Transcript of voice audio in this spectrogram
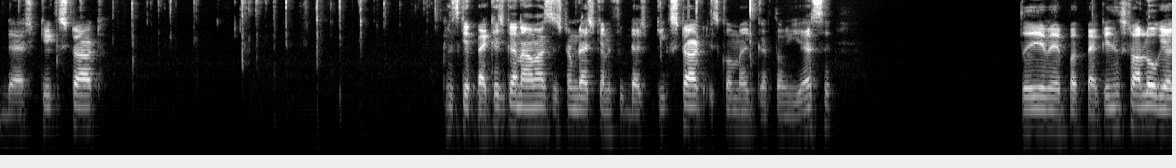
dash kick start इसके पैकेज का नाम है system dash config dash kick start इसको मैं करता हूँ यस। तो ये मेरे पास पैकेज इंस्टॉल हो गया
